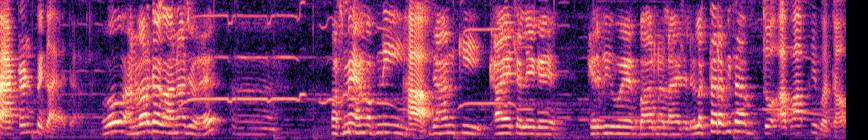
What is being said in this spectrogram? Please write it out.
पैटर्न पे गाया जा रहा है। वो अनवर का गाना जो है उसमें हम अपनी हाँ। जान की खाए चले गए फिर भी वो एतबार ना लाए चले। लगता है रफ़ी साहब। तो अब आप ये बताओ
